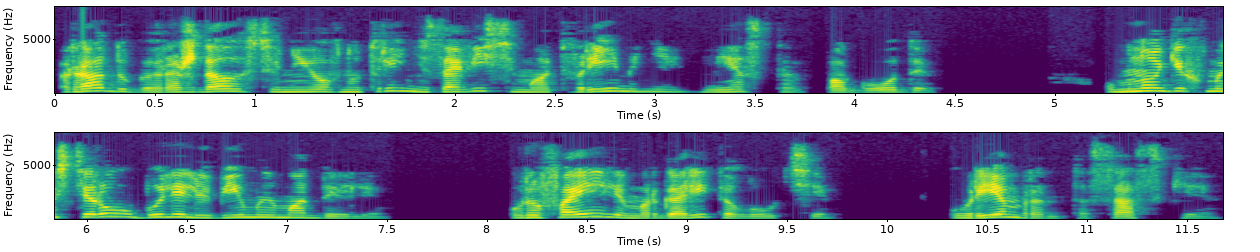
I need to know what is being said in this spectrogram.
Радуга рождалась у нее внутри независимо от времени, места, погоды. У многих мастеров были любимые модели. У Рафаэля Маргарита Лути, у Рембранта Саския,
